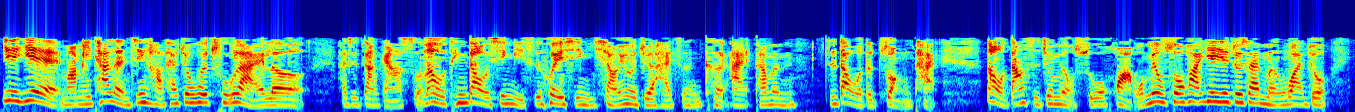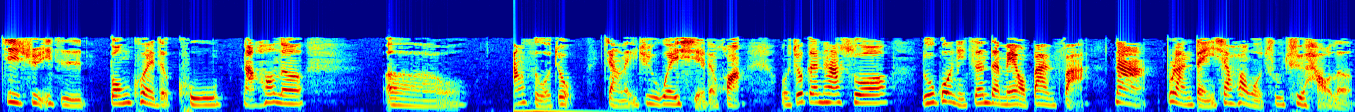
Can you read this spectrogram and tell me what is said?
夜夜，妈咪，他冷静好，他就会出来了。”他就这样跟他说。那我听到我心里是会心一笑，因为我觉得孩子很可爱，他们知道我的状态。那我当时就没有说话，我没有说话，叶叶就在门外就继续一直崩溃的哭。然后呢，呃，当时我就讲了一句威胁的话，我就跟他说：“如果你真的没有办法，那不然等一下换我出去好了。”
